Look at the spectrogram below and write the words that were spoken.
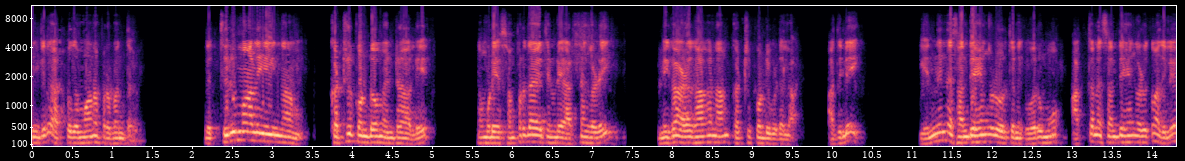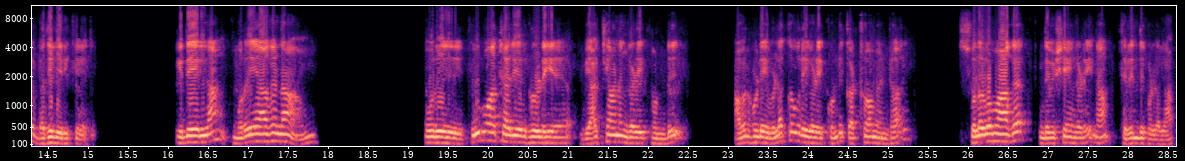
என்கிற அற்புதமான பிரபந்தம் இந்த திருமாலையை நாம் கற்றுக்கொண்டோம் என்றாலே நம்முடைய சம்பிரதாயத்தினுடைய அர்த்தங்களை மிக அழகாக நாம் கற்றுக்கொண்டு விடலாம். அதிலே என்னென்ன சந்தேகங்கள் ஒருத்தனுக்கு வருமோ அத்தனை சந்தேகங்களுக்கும் அதிலே பதில் இருக்கிறது. இதையெல்லாம் முறையாக நாம் ஒரு பூர்வாச்சாரியர்களுடைய வியாக்கியானங்களை கொண்டு அவர்களுடைய விளக்க உரைகளை கொண்டு கற்றோம் என்றால் சுலபமாக இந்த விஷயங்களை நாம் தெரிந்து கொள்ளலாம்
